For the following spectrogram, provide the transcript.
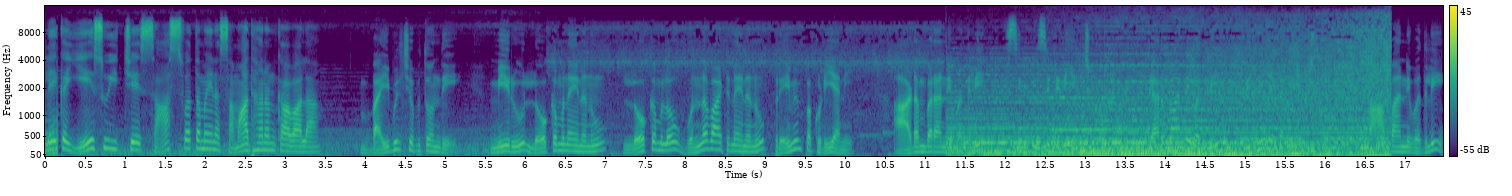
లేక యేసు ఇచ్చే శాశ్వతమైన సమాధానం కావాలా? బైబిల్ చెబుతోంది మీరు లోకమునైనను లోకములో ఉన్నవాటినైనను ప్రేమింపకుడి అని. ఆడంబరాన్ని వదిలి సింప్లిసిటీని ఎంచుకో. గర్వాన్ని వదిలి విధేయతను ఎంచుకో. పాపాన్ని వదిలి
